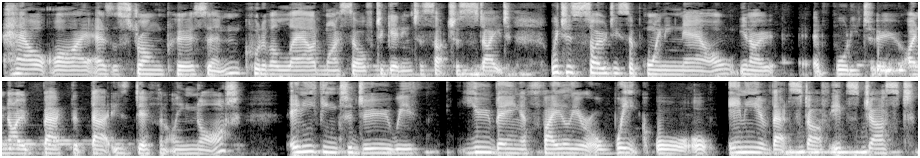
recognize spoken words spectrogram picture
how I, as a strong person, could have allowed myself to get into such a state, which is so disappointing now. You know, at 42, I know back that that is definitely not anything to do with you being a failure or weak or, or any of that stuff. It's just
